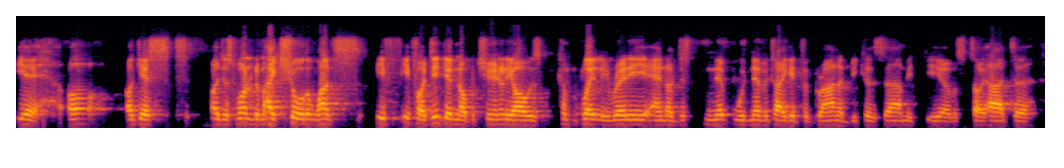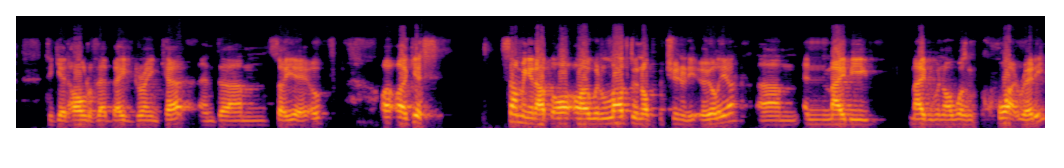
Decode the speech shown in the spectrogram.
yeah, I, I guess I just wanted to make sure that once, if, if I did get an opportunity, I was completely ready and I just ne- would never take it for granted because um, it, it was so hard to, to get hold of that baggy green cap. And um, so, yeah, I, I, guess summing it up, I, I would have loved an opportunity earlier um, and maybe maybe when I wasn't quite ready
